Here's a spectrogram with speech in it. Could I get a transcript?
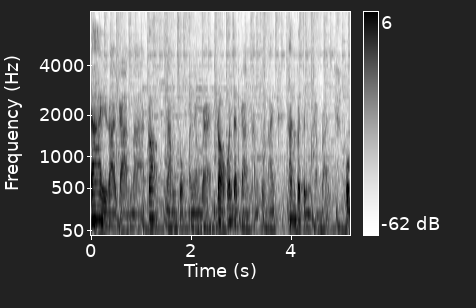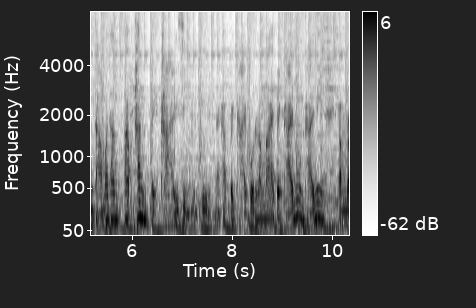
ได้รายการมาก็นำส่งมายังแบรนด์เราก็จัดการทำส่งให้ท่านก็จะมีกำไร ผมถามว่าท่านถ้าท่านไปขายสิ่งอื่นๆนะครับไปขายผลไม้ไปขายนู่นขายนี่กำไร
